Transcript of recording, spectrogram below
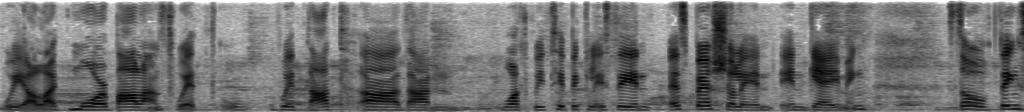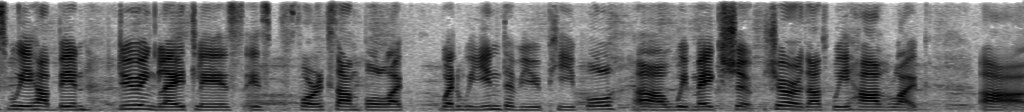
we are like more balanced with with that uh, than what we typically see, in, especially in, in gaming. So things we have been doing lately is, is for example, like when we interview people, uh, we make sure, sure that we have like uh,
